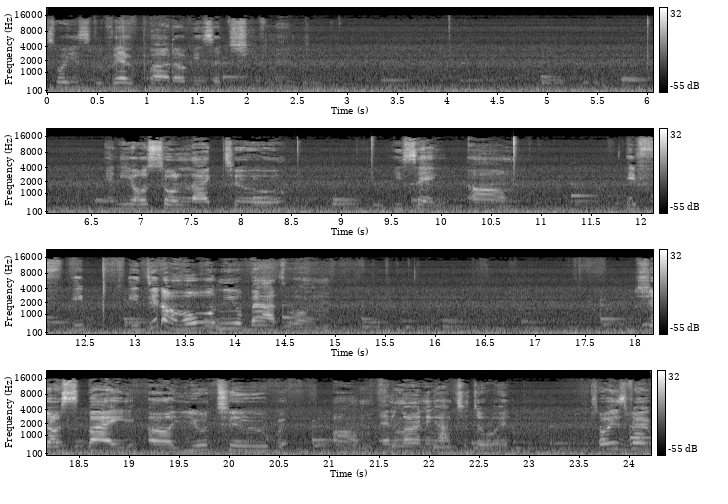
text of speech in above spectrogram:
So he's very proud of his achievement. And he also liked to, he said, um, if he, he did a whole new bathroom just by uh, YouTube um, and learning how to do it. So he's very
